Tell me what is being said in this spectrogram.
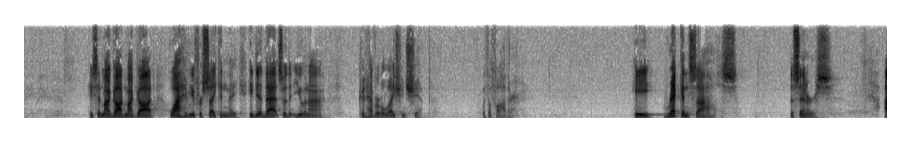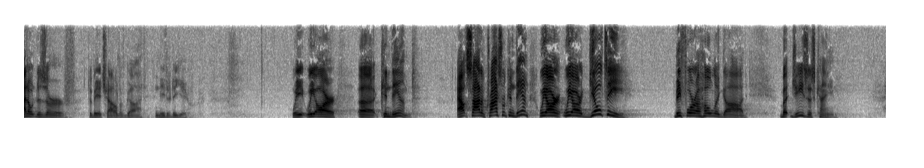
He said, My God, my God, why have you forsaken me? He did that so that you and I could have a relationship with the Father. He reconciles the sinners. I don't deserve to be a child of God, neither do you. We, we are uh, condemned. Outside of Christ, we're condemned. We are, we are guilty before a holy God. But Jesus came.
